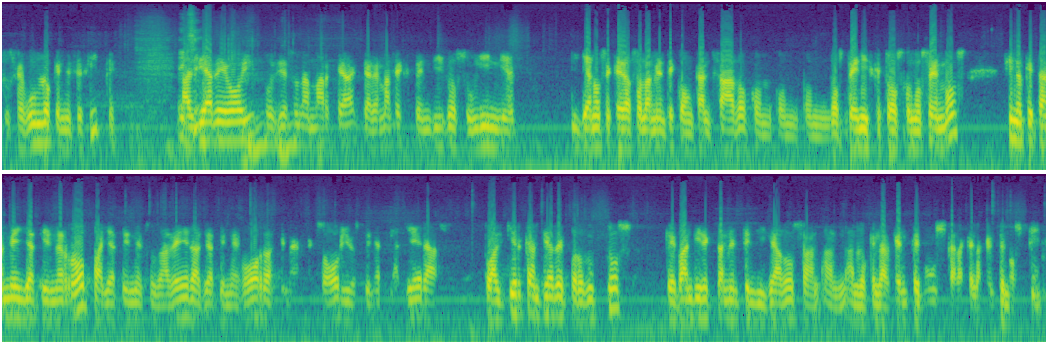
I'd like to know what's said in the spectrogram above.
pues, según lo que necesite. Al día de hoy, pues ya es una marca que además ha extendido su línea y ya no se queda solamente con calzado, con, con, con los tenis que todos conocemos, sino que también ya tiene ropa, ya tiene sudaderas, ya tiene gorras, tiene accesorios, tiene playeras, cualquier cantidad de productos que van directamente ligados a, a lo que la gente busca, a lo que la gente nos pide.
